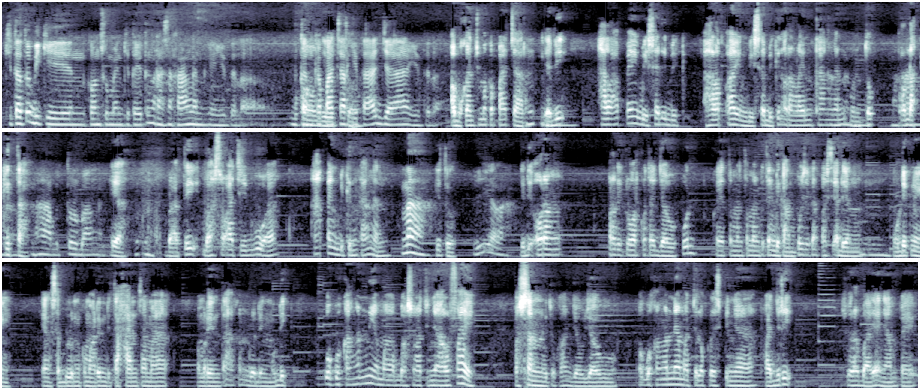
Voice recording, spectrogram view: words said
kita tuh bikin konsumen kita itu ngerasa kangen kayak gitu lah bukan Oh, ke pacar gitu. kita aja gitu lah oh, bukan cuma ke pacar Mm-mm. jadi hal apa yang bisa dibikin hal apa yang bisa bikin orang lain kangen Hmm. untuk produk Makanan. kita. Nah betul banget. Iya. Mm-mm. berarti bakso aci gua apa yang bikin kangen? Nah. Gitu. Iyalah. Jadi orang pergi keluar kota jauh pun kayak teman-teman kita yang di kampus ya kan pasti ada yang Mm. mudik nih. Yang sebelum kemarin ditahan sama pemerintah kan udah ada yang mudik. Wah gue kangen nih sama bakso acinya Alfay pesan gitu kan jauh-jauh. Oh gue kangen nih sama cilok crispy-nya Fajri. Surabaya nyampe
